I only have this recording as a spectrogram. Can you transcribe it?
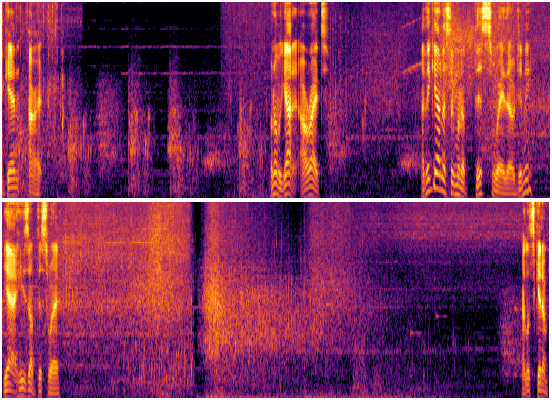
Again. All right. Oh no, we got it. All right. I think he honestly went up this way though, didn't he? Yeah, he's up this way. All right, let's get him.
